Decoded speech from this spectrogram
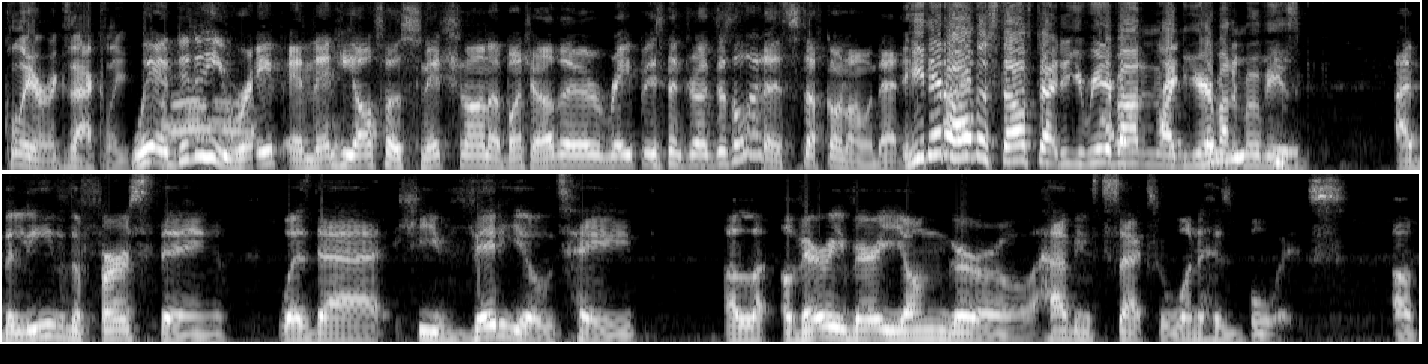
clear exactly. Wait, didn't he rape and then he also snitched on a bunch of other rapists and drugs? There's a lot of stuff going on with that. He did all the stuff that you read about and like you hear about in movies. I believe the first thing was that he videotaped a, a very very young girl having sex with one of his boys. Um,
